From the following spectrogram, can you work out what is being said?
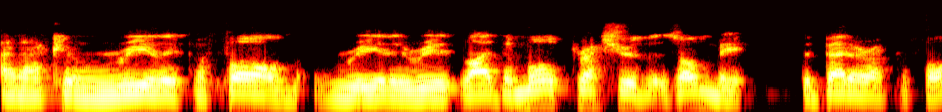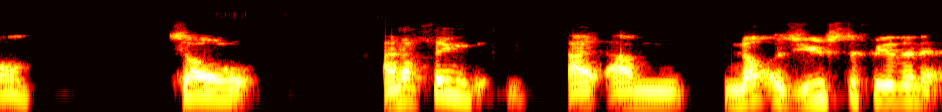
and I can really perform really, really like the more pressure that's on me, the better I perform. So, and I think I, I'm not as used to feeling it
